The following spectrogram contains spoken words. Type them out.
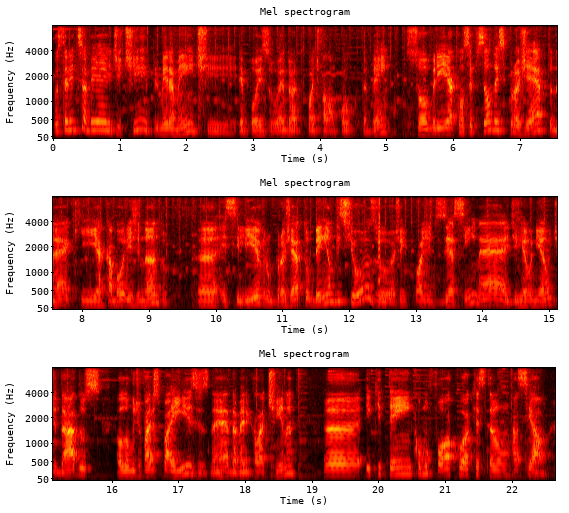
gostaria de saber de ti, primeiramente, depois o Eduardo pode falar um pouco também, sobre a concepção desse projeto, né, que acabou originando uh, esse livro, um projeto bem ambicioso, a gente pode dizer assim, né, de reunião de dados ao longo de vários países né, da América Latina uh, e que tem como foco a questão racial. Né?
